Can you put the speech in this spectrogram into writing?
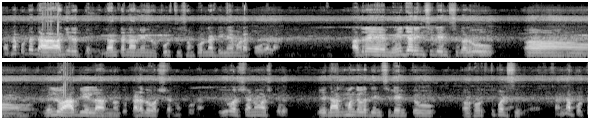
ಸಣ್ಣ ಪುಟ್ಟದ್ದು ಆ- ಆಗಿರುತ್ತೆ. ಇಲ್ಲ ಅಂತ ನಾನೇನು ಪೂರ್ತಿ ಸಂಪೂರ್ಣ ಡಿನೇ ಮಾಡೋಕ್ಕೆ ಹೋಗಲ್ಲ. ಆದರೆ ಮೇಜರ್ ಇನ್ಸಿಡೆಂಟ್ಸ್ಗಳು ಎಲ್ಲೂ ಆಗಲಿಲ್ಲ ಅನ್ನೋದು ಕಳೆದ ವರ್ಷನೂ ಕೂಡ. ಈ ವರ್ಷವೂ ಅಷ್ಟೇ. ಈ ನಾಗಮಂಗಲದ ಇನ್ಸಿಡೆಂಟು ಹೊರತುಪಡಿಸಿದರೆ. ಸಣ್ಣ ಪುಟ್ಟ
